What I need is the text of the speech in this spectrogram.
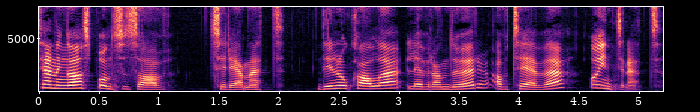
Sendinga sponses av Trenett, din lokale leverandør av TV og Internett.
